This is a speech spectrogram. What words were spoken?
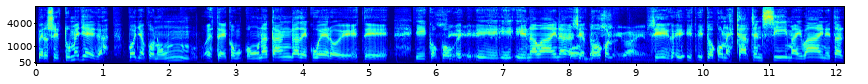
Pero si tú me llegas, coño, con un, este, con, con una tanga de cuero, eh, este, y con, con- Sí. y, y- y una vaina, o sea, todo con, y vaina. sí, y, todo con escarcha encima y vaina y tal.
